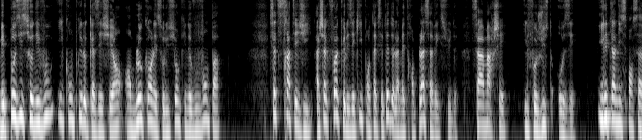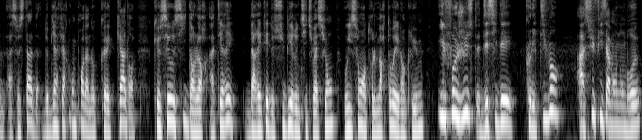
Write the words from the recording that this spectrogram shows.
mais positionnez-vous, y compris le cas échéant, en bloquant les solutions qui ne vous vont pas. Cette stratégie, à chaque fois que les équipes ont accepté de la mettre en place avec Sud, ça a marché. Il faut juste oser. Il est indispensable à ce stade de bien faire comprendre à nos collègues cadres que c'est aussi dans leur intérêt d'arrêter de subir une situation où ils sont entre le marteau et l'enclume. Il faut juste décider collectivement, à suffisamment nombreux,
